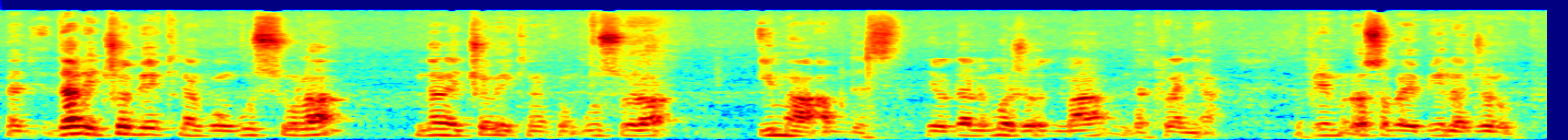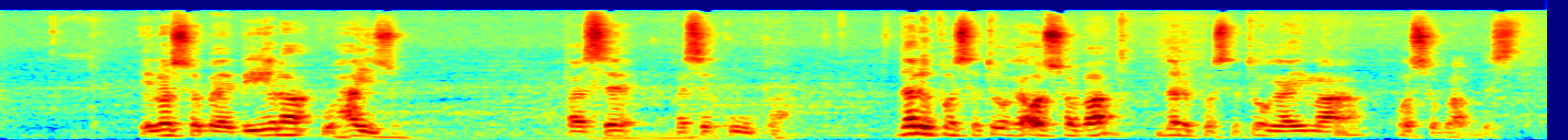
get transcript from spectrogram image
znači, da li čovjek nakon gusula, da li čovjek nakon gusula ima abdest, ili da li može odma da klanja. Naprimjer, osoba je bila džunup, ili osoba je bila u hajzu, pa se, pa se kupa. Da li posle toga osoba, da li posle toga ima osoba abdest?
